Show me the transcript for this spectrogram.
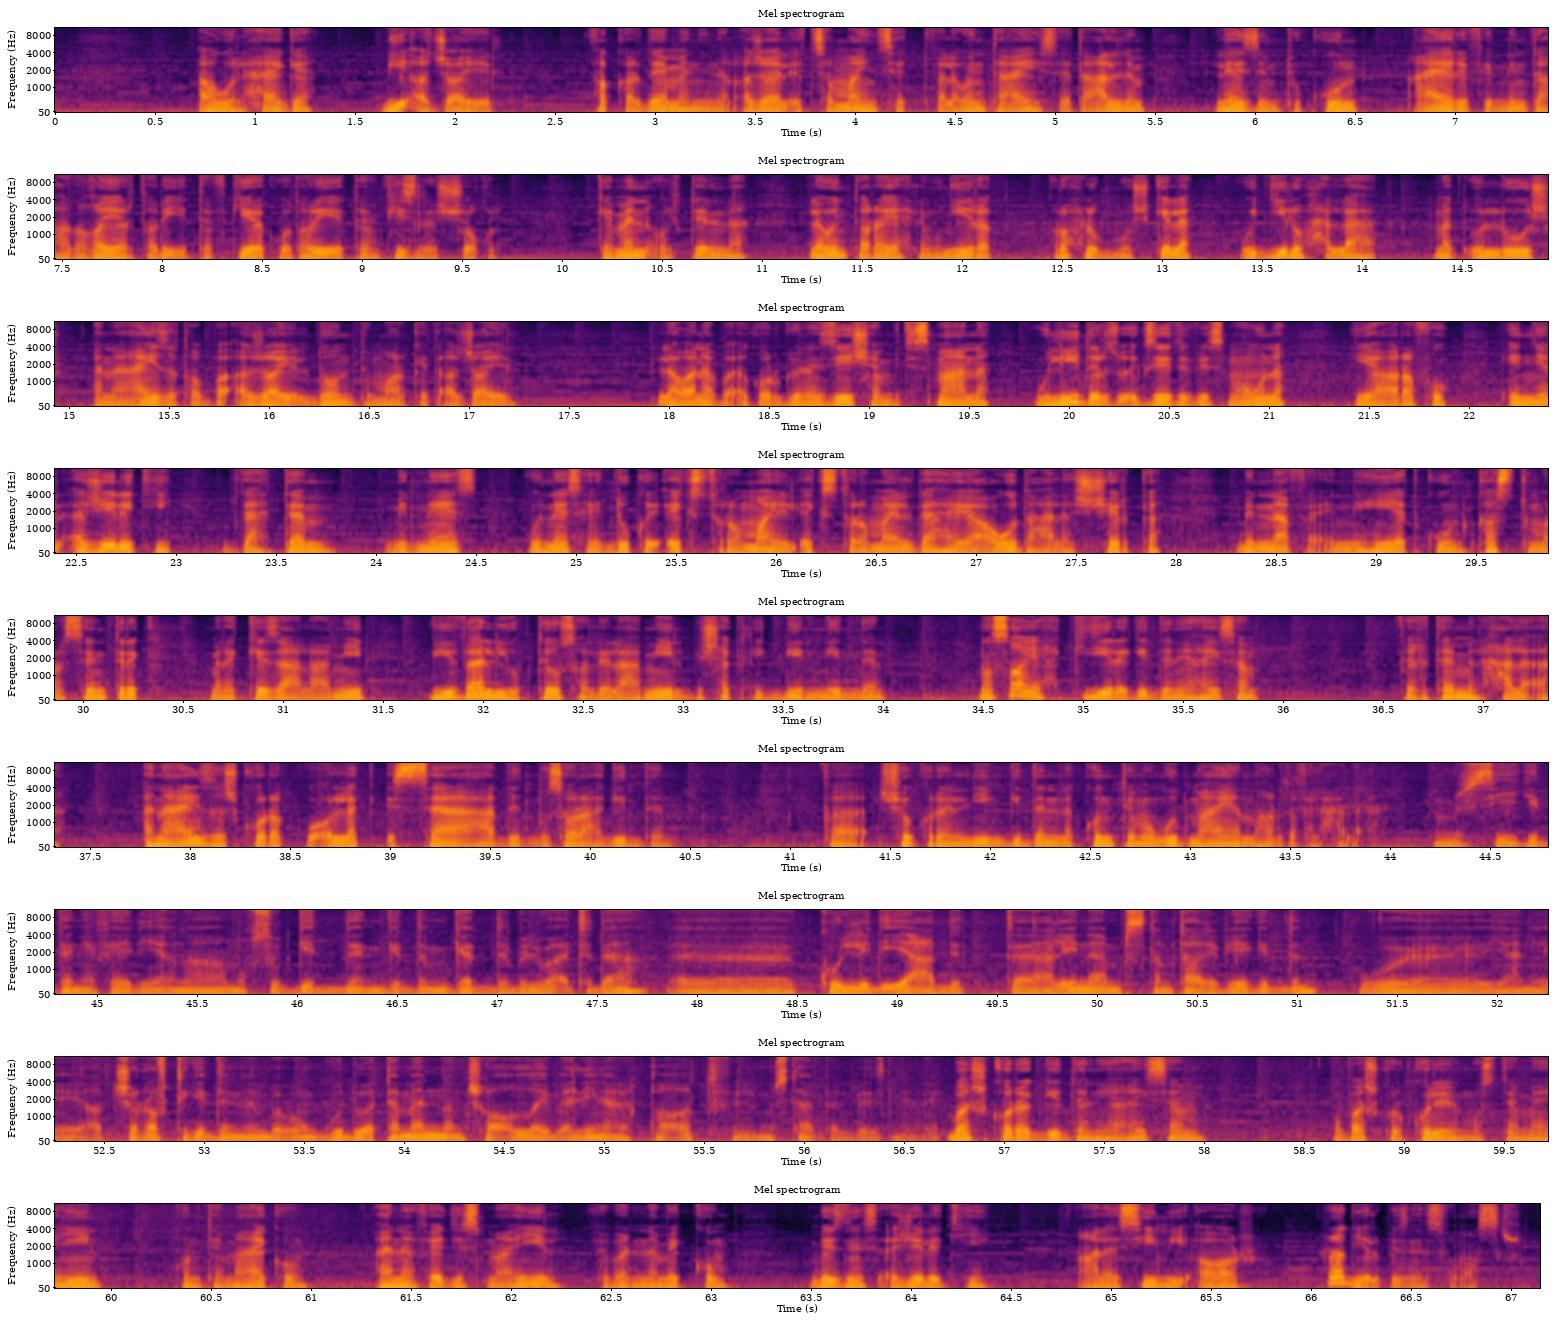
أول حاجة be agile فكر دايما إن ال agile it's mindset فلو أنت عايز تتعلم لازم تكون عارف إن أنت هتغير طريقة تفكيرك وطريقة تنفيذ للشغل. كمان قلت لنا لو أنت رايح لمديرك روح له بمشكلة واديله حلها. ما تقولوش أنا عايز أطبق agile don't market agile لو أنا بقى organization بتسمعنا و leaders و executive بيسمعونا يعرفوا إن ال agility بتهتم بالناس والناس هيدوك ال extra mile ال extra mile ده هيعود على الشركة بالنفع إن هي تكون customer centric مركزة على العميل دي value بتوصل للعميل بشكل كبير جدا. نصايح كتيرة جدا يا هيثم. في ختام الحلقة أنا عايز أشكرك وأقول لك الساعة عدت بسرعة جدا. فشكرا ليك جدا إنك كنت موجود معايا النهارده في الحلقة. ميرسي جدا يا فادي. أنا مبسوط جدا جدا بجد بالوقت ده. آه كل دقيقة عدت علينا استمتعت بيها جدا ويعني اتشرفت جدا إن أنا ابقى موجود وأتمنى إن شاء الله يبقى لينا لقاءات في المستقبل بإذن الله. بشكرك جدا يا هيثم وبشكر كل المستمعين. كنت معاكم أنا فادي إسماعيل في برنامجكم بزنس اجيلتي على سي بي ار راديو البيزنس في مصر.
